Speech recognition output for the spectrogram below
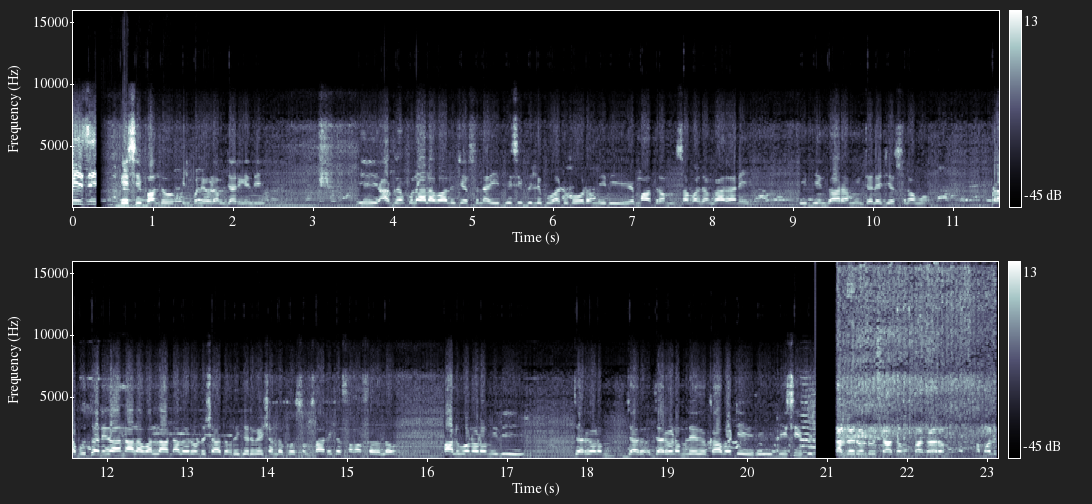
బీసీ. బీసీ బంధు పిలుపునివ్వడం జరిగింది. ఈ అగ్ర కులాల వాళ్ళు చేస్తున్న ఈ బీసీ బిల్లుకు అడ్డుకోవడం ఇది ఏమాత్రం సమర్థం కాదని దీని ద్వారా మేము తెలియజేస్తున్నాము. ప్రభుత్వ నిదానాల వల్ల నలభై రెండు శాతం రిజర్వేషన్ల కోసం స్థానిక సంస్థలలో పాల్గొనడం ఇది జరగడం జర జరగడం లేదు కాబట్టి బీసీ బిల్ నలభై రెండు శాతం ప్రకారం అమలు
